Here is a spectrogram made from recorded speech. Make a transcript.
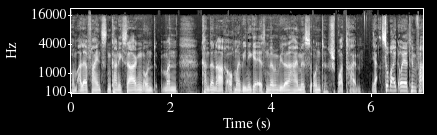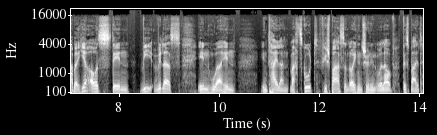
vom Allerfeinsten kann ich sagen und man kann danach auch mal weniger essen, wenn man wieder daheim ist und Sport treiben. Ja, soweit euer Tim Faber hier aus den Wie Villas in Hua Hin in Thailand. Macht's gut, viel Spaß und euch einen schönen Urlaub. Bis bald.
